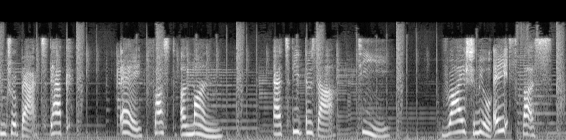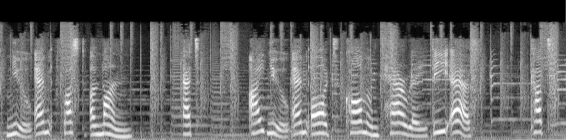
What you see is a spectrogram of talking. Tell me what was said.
Introbat Deck. A Fast Online. At Diduza. T. Rishmu A Bus. New M Fast Online. At I New M Alt Commentary DF. Cut.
